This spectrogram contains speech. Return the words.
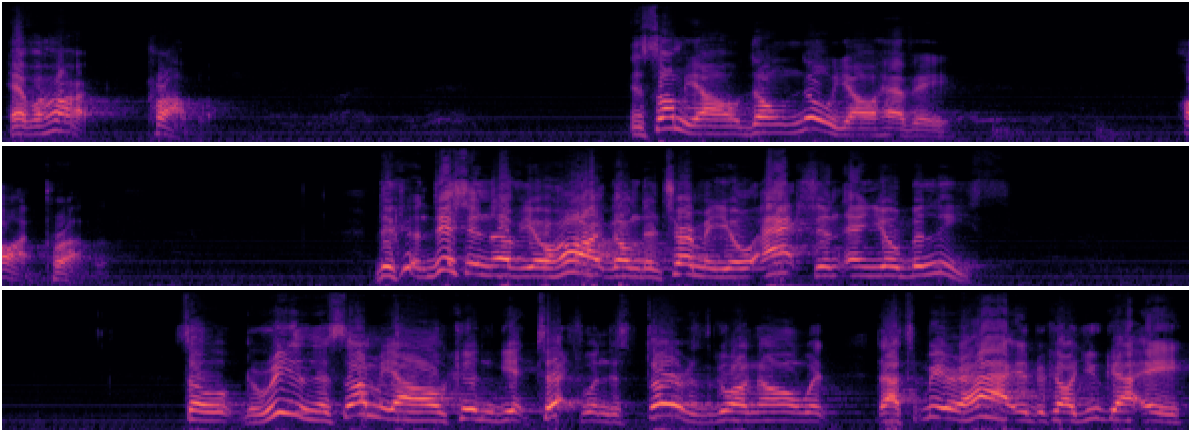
have a heart problem. And some of y'all don't know y'all have a heart problem. The condition of your heart going to determine your action and your beliefs. So the reason that some of y'all couldn't get touched when the service is going on with that spirit high is because you got a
